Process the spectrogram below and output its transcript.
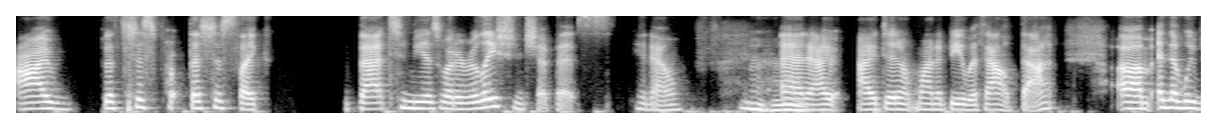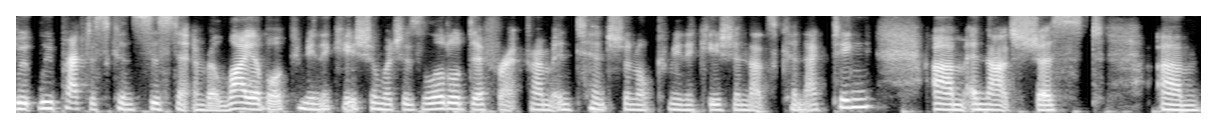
i that's just that's just like that to me is what a relationship is you know Mhm. and i i didn't want to be without that um, and then we we- practice consistent and reliable communication which is a little different from intentional communication that's connecting um, and that's just um,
